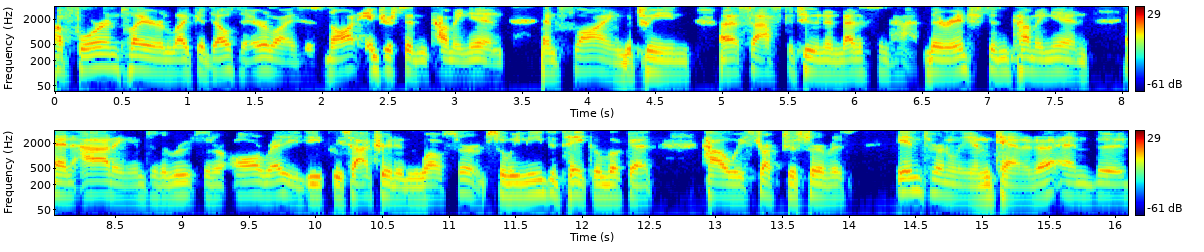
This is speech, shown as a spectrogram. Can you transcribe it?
a foreign player like a Delta Airlines is not interested in coming in and flying between uh, Saskatoon and Medicine Hat. They're interested in coming in and adding into the routes that are already deeply saturated and well served. So we need to take a look at how we structure service internally in Canada, and the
